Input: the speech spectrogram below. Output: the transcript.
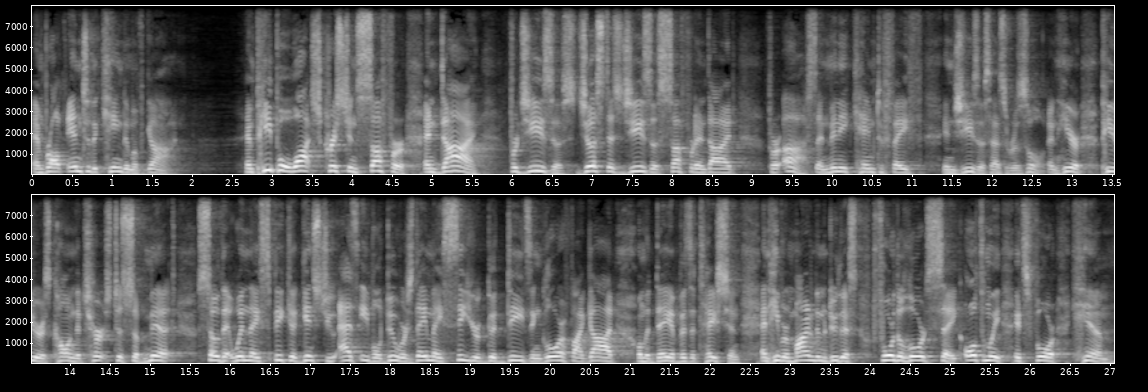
and brought into the kingdom of God. And people watched Christians suffer and die for Jesus, just as Jesus suffered and died for us. And many came to faith in Jesus as a result. And here, Peter is calling the church to submit so that when they speak against you as evildoers, they may see your good deeds and glorify God on the day of visitation. And he reminded them to do this for the Lord's sake. Ultimately, it's for Him.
